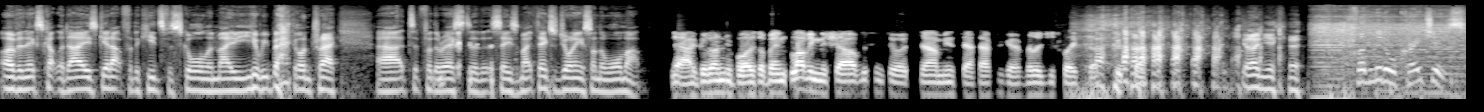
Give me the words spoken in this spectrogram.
over the next couple of days. Get up for the kids for school, and maybe you'll be back on track uh, to, for the rest of the season, mate. Thanks for joining us on the warm up. Yeah, good on you boys. I've been loving the show. I've listened to it um, in South Africa religiously. So good. Good on you. For little creatures,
